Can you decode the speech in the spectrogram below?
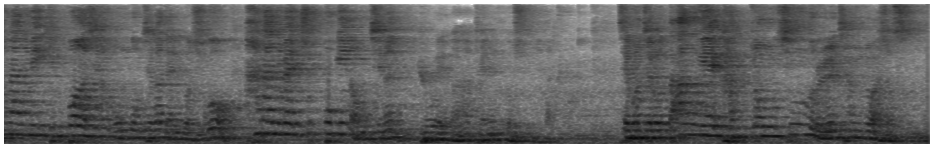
하나님이 기뻐하시는 공동체가 되는 것이고 하나님의 축복이 넘치는 교회가 되는 것입니다. 세 번째로 땅 위에 각종 식물을 창조하셨습니다.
